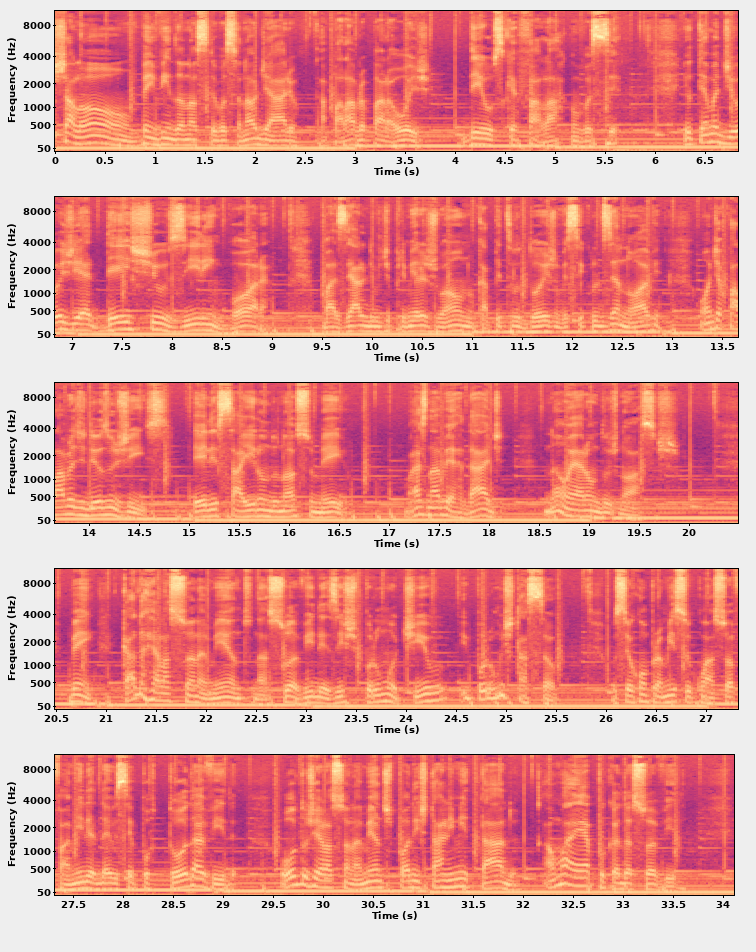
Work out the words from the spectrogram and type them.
Shalom, bem-vindo ao nosso devocional diário. A palavra para hoje, Deus quer falar com você. E o tema de hoje é Deixe-os ir embora, baseado no livro de 1 João, no capítulo 2, no versículo 19, onde a palavra de Deus nos diz: Eles saíram do nosso meio, mas na verdade não eram dos nossos. Bem, cada relacionamento na sua vida existe por um motivo e por uma estação. O seu compromisso com a sua família deve ser por toda a vida. Outros relacionamentos podem estar limitados a uma época da sua vida.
